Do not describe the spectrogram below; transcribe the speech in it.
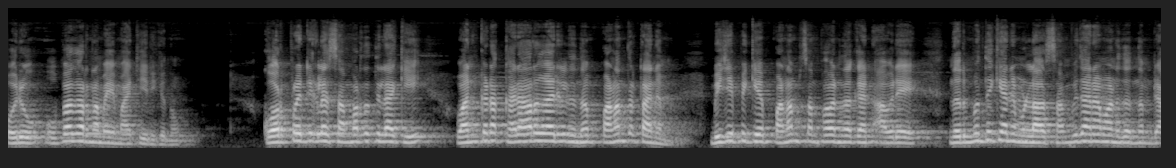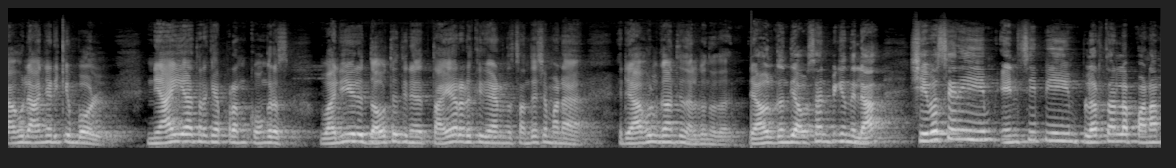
ഒരു ഉപകരണമായി മാറ്റിയിരിക്കുന്നു. കോർപ്പറേറ്റുകളെ സമ്മർദ്ദത്തിലാക്കി വൻകിട കരാറുകാരിൽ നിന്നും പണം തട്ടാനും ബി ജെ പിക്ക് പണം സംഭാവന നൽകാൻ അവരെ നിർബന്ധിക്കാനുമുള്ള സംവിധാനമാണിതെന്നും രാഹുൽ ആഞ്ഞടിക്കുമ്പോൾ ന്യായ യാത്രയ്ക്കപ്പുറം കോൺഗ്രസ് വലിയൊരു ദൗത്യത്തിന് തയ്യാറെടുക്കുകയാണെന്ന സന്ദേശമാണ് രാഹുൽ ഗാന്ധി നൽകുന്നത്. രാഹുൽ ഗാന്ധി അവസാനിപ്പിക്കുന്നില്ല. ശിവസേനയെയും എൻ സി പിയെയും പുലർത്താനുള്ള പണം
